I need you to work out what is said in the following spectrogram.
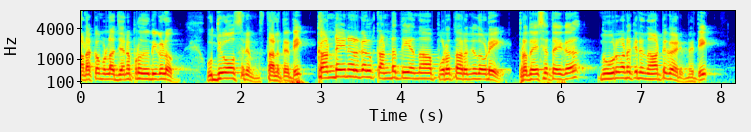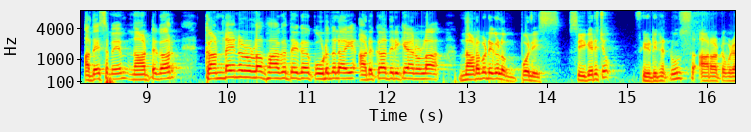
അടക്കമുള്ള ജനപ്രതിനിധികളും ഉദ്യോഗസ്ഥരും സ്ഥലത്തെത്തി. കണ്ടെയ്നറുകൾ കണ്ടെത്തിയെന്ന പുറത്തറിഞ്ഞതോടെ പ്രദേശത്തേക്ക് നൂറുകണക്കിന് നാട്ടുകാരും എത്തി. അതേസമയം നാട്ടുകാർ കണ്ടെയ്നറുള്ള ഭാഗത്തേക്ക് കൂടുതലായി അടുക്കാതിരിക്കാനുള്ള നടപടികളും പോലീസ് സ്വീകരിച്ചു. C D net news Arattupuzha.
